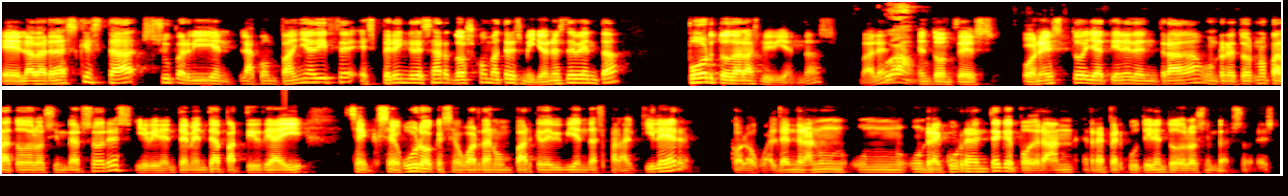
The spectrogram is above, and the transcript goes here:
Eh, la verdad es que está súper bien. La compañía dice espera ingresar 2,3 millones de venta por todas las viviendas, ¿vale? Entonces, con esto ya tiene de entrada un retorno para todos los inversores y evidentemente a partir de ahí seguro que se guardan un parque de viviendas para alquiler, con lo cual tendrán un, recurrente que podrán repercutir en todos los inversores.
